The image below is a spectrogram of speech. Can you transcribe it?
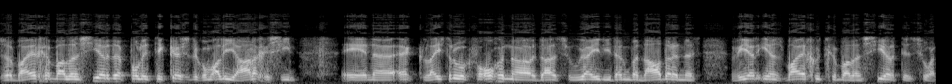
so baie gebalanseerde politikus het ek hom al die jare gesien en uh, ek luister ook vanoggend na dat hoe hy die ding benader en is weer eens baie goed gebalanseerd en so.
